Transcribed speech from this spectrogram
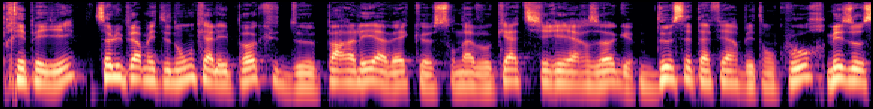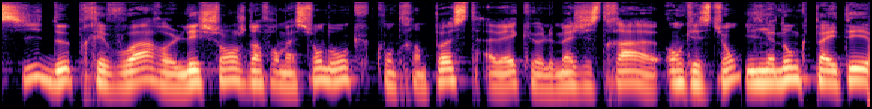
prépayée. Ça lui permettait donc à l'époque de parler avec son avocat Thierry Herzog de cette affaire Bettencourt, mais aussi de prévoir l'échange d'informations donc contre un poste avec le magistrat en question. Il n'a donc pas été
